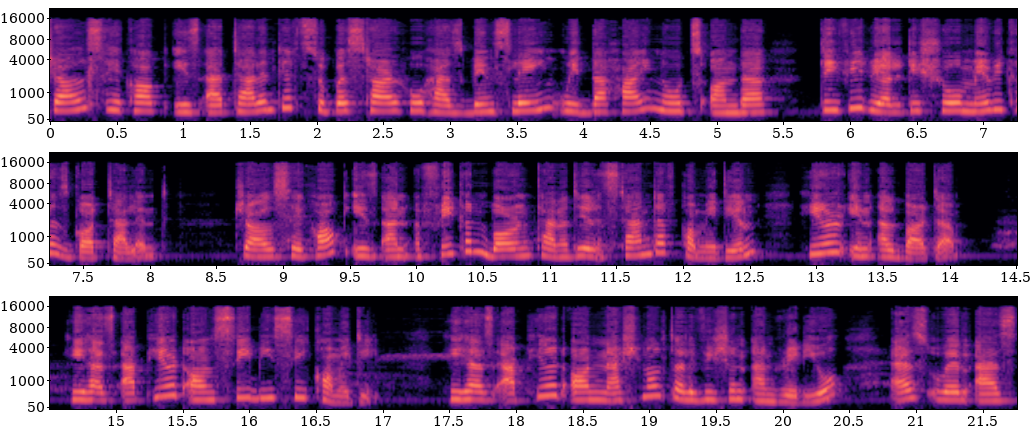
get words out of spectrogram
Charles Haycock is a talented superstar who has been slaying with the high notes on the TV reality show America's Got Talent. Charles Haycock is an African-born Canadian stand-up comedian here in Alberta. He has appeared on CBC Comedy. He has appeared on national television and radio as well as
